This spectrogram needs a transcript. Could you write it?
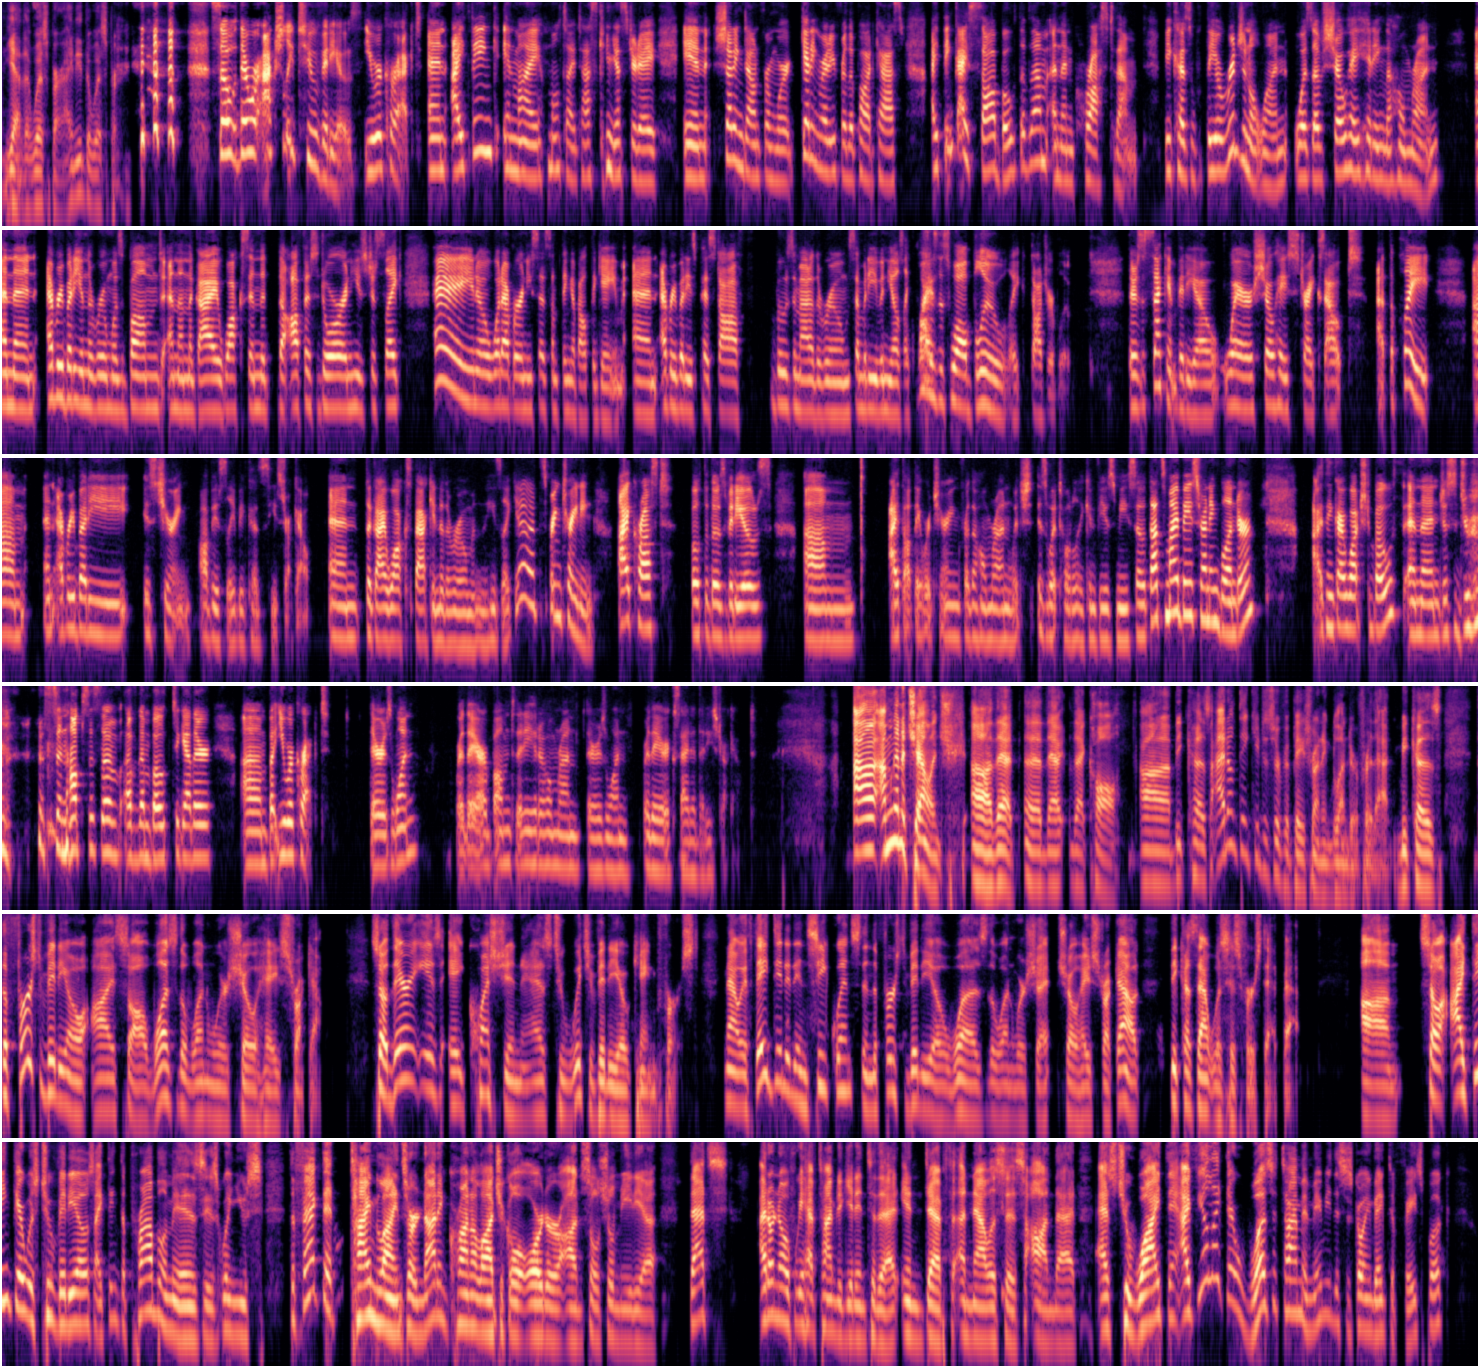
Yeah, the whisper. I need the whisper. so there were actually two videos. You were correct. And I think in my multitasking yesterday, in shutting down from work, getting ready for the podcast, I think I saw both of them and then crossed them because the original one was of Shohei hitting the home run and then everybody in the room was bummed and then the guy walks in the, the office door and he's just like hey you know whatever and he says something about the game and everybody's pissed off boos him out of the room. Somebody even yells like why is this wall blue? Like dodger blue. There's a second video where shohei strikes out at the plate um, and everybody is cheering obviously because he struck out. And the guy walks back into the room and he's like yeah it's spring training. I crossed both of those videos. Um, I thought they were cheering for the home run, which is what totally confused me. So that's my base running blunder. I think I watched both and then just drew synopsis of, of them both together. Um, but you were correct. There is one where they are bummed that he hit a home run. There is one where they are excited that he struck out. Uh, I'm going to challenge uh, that uh, that that call uh, because I don't think you deserve a base running blunder for that. Because the first video I saw was the one where Shohei struck out. So there is a question as to which video came first. Now, if they did it in sequence, then the first video was the one where Shohei struck out because that was his first at bat. Um, so I think there was two videos. I think the problem is is when you the fact that timelines are not in chronological order on social media. That's I don't know if we have time to get into that in-depth analysis on that as to why th- I feel like there was a time, and maybe this is going back to Facebook,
